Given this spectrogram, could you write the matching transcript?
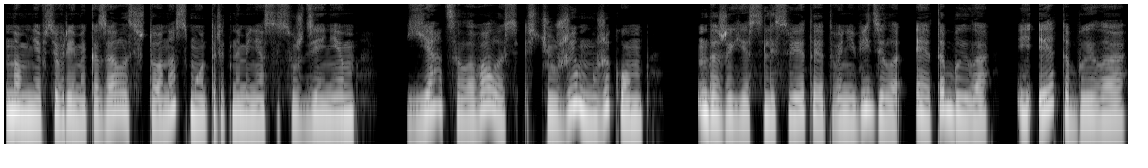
но мне все время казалось, что она смотрит на меня с осуждением. Я целовалась с чужим мужиком. Даже если Света этого не видела, это было. И это было...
